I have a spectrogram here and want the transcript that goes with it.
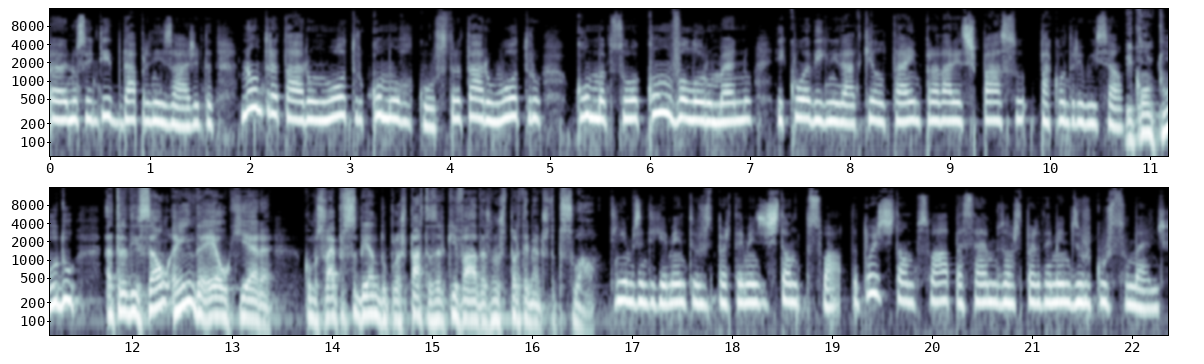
uh, no sentido da aprendizagem. Portanto, não tratar um outro como um recurso, tratar o outro como uma pessoa com um valor humano e com a dignidade que ele tem para dar esse espaço para a contribuição. E contudo, a tradição ainda é o que era como se vai percebendo pelas pastas arquivadas nos departamentos de pessoal. Tínhamos antigamente os departamentos de gestão de pessoal. Depois de gestão de pessoal passamos aos departamentos de recursos humanos.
